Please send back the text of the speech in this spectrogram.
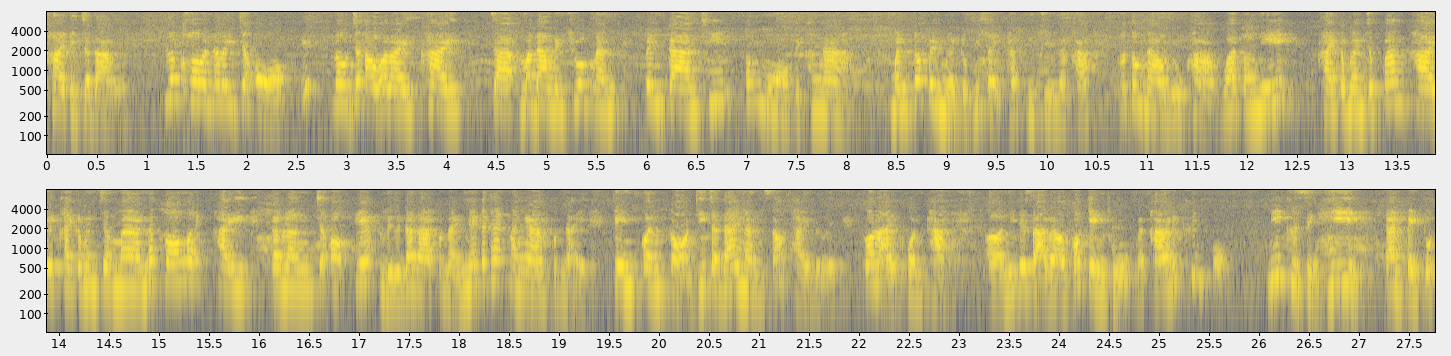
ใครจะดัง ละครอะไรจะออกเเราจะเอาอะไรใครจะมาดังในช่วงนั้น เป็นการที่ต้องมองไปข้างหน้า มันก็เป็นเหมือนกับวิสัยทัศน์จริงๆนะคะ ก็ต้องดาวดูค่ะว่าตอนนี้ ใครกำลังจะปั้นใคร ใครกำลังจะมานักร้องอะไรใครกำลังจะออกเทปหรือดาราคนไหนแม้กระทั่งนางงามคนไหน เก่งก่อนก่อนที่จะได้นางสาวไทยเลย ก็หลายคนค่ะนิตยสารเราก็เก่งถูกนะคะได้ขึ้นปกนี่คือสิ่งที่การเป็นตัว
